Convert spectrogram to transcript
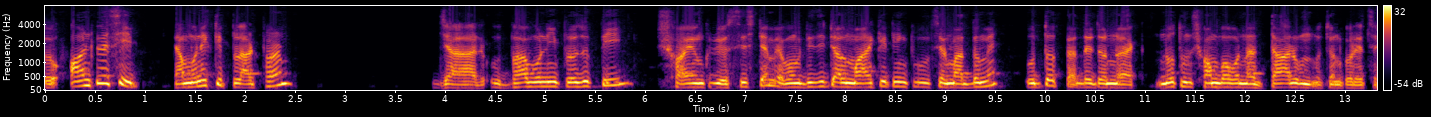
তো অনপেসিভ এমন একটি প্ল্যাটফর্ম যার উদ্ভাবনী প্রযুক্তি, স্বয়ংক্রিয় সিস্টেম এবং ডিজিটাল মার্কেটিং টুলস এর মাধ্যমে উদ্যোক্তাদের জন্য এক নতুন সম্ভাবনার দ্বার উন্মোচন করেছে।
